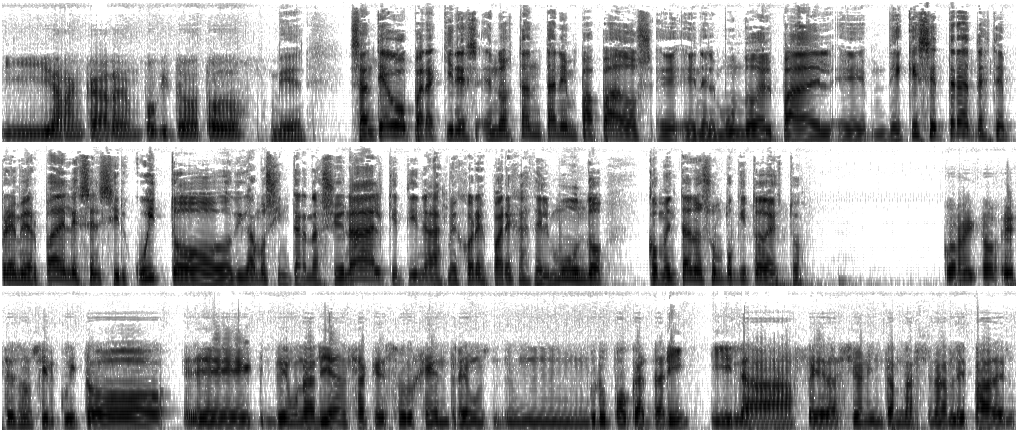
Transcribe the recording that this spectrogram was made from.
y arrancar un poquito todo. Bien. Santiago, para quienes no están tan empapados eh, en el mundo del pádel, eh, ¿de qué se trata este Premier Padel? ¿Es el circuito, digamos, internacional que tiene a las mejores parejas del mundo? Comentanos un poquito de esto. Correcto. Este es un circuito eh, de una alianza que surge entre un, grupo catarí y la Federación Internacional de Pádel,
